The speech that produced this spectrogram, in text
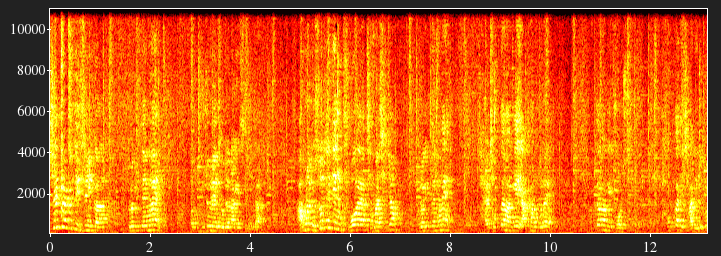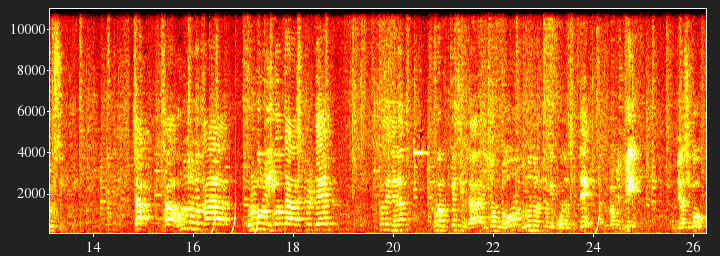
실패할 수도 있으니까. 그렇기 때문에 두 줄에 도전하겠습니다. 아무래도 소세지는 구워야 제맛이죠? 그렇기 때문에 잘 적당하게 약한 불에 적당하게 구워주세요. 속까지 잘 익을 수 있게. 자, 자 어느 정도 다 골고루 익었다 싶을 때 소세지는 그만 붓겠습니다. 이 정도 노릇노릇하게 구워졌을 때 김밥 연기 준비하시고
